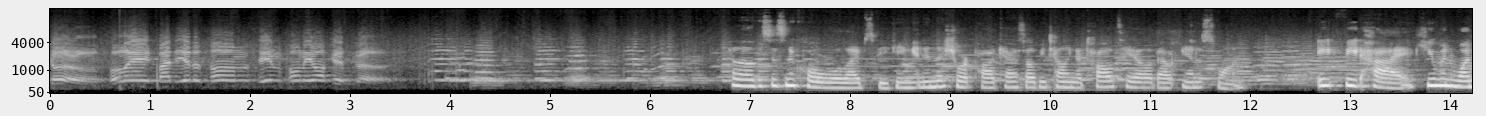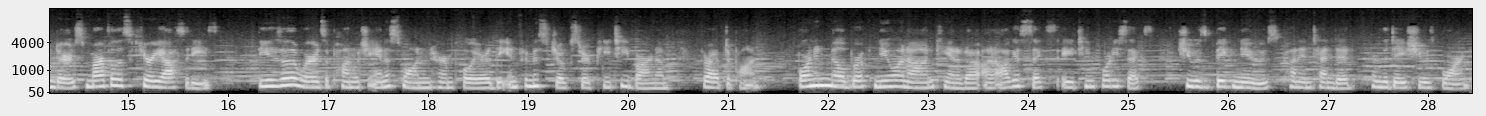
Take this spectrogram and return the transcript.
Girl, played by the Edison Symphony Orchestra. Hello, this is Nicole Woolib speaking, and in this short podcast, I'll be telling a tall tale about Anna Swan. Eight feet high, human wonders, marvelous curiosities. These are the words upon which Anna Swan and her employer, the infamous jokester P.T. Barnum, thrived upon. Born in Millbrook, New Annan, Canada, on August 6, 1846, she was big news, pun intended, from the day she was born,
